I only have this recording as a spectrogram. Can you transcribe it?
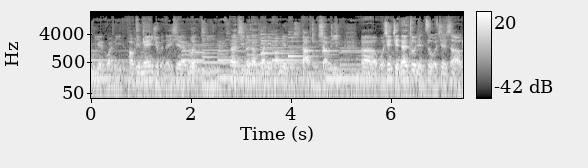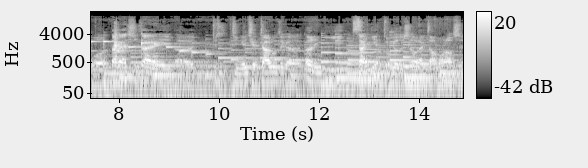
物业管理 （property management） 的一些问题。那基本上管理方面都是大同小异。那我先简单做一点自我介绍，我大概是在呃几年前加入这个二零一三年左右的时候来找王老师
